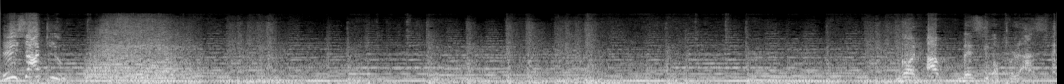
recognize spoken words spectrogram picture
He shot you! God have mercy upon us.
